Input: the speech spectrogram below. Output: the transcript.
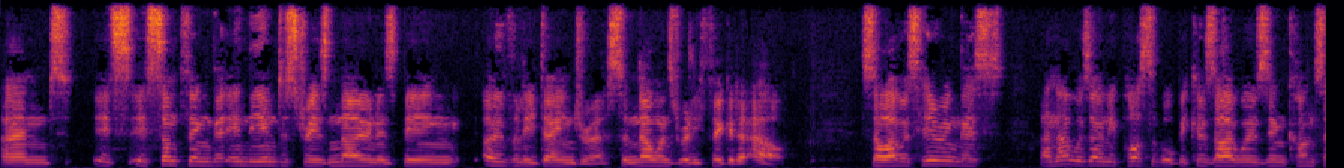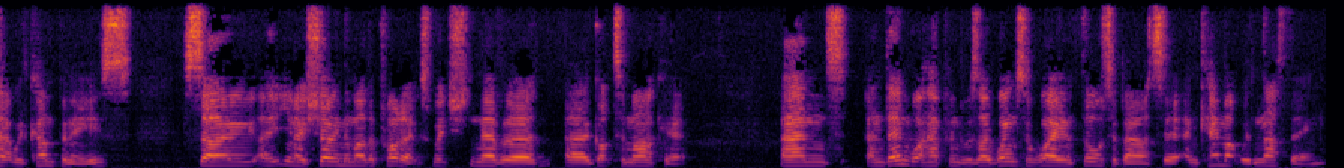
and it's, it's something that in the industry is known as being overly dangerous, and no one's really figured it out. So I was hearing this, and that was only possible because I was in contact with companies. So, uh, you know, showing them other products which never uh, got to market. And, and then what happened was I went away and thought about it and came up with nothing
